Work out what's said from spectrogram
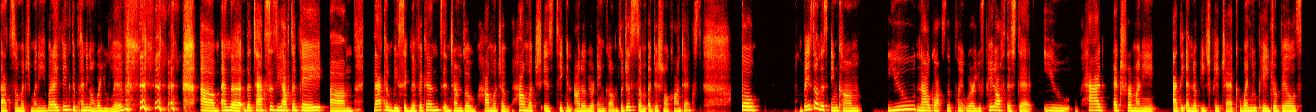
that's so much money. But I think depending on where you live um, and the, the taxes you have to pay, um, that can be significant in terms of how much of how much is taken out of your income. So just some additional context. So based on this income, you now got to the point where you've paid off this debt, you had extra money at the end of each paycheck when you paid your bills.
